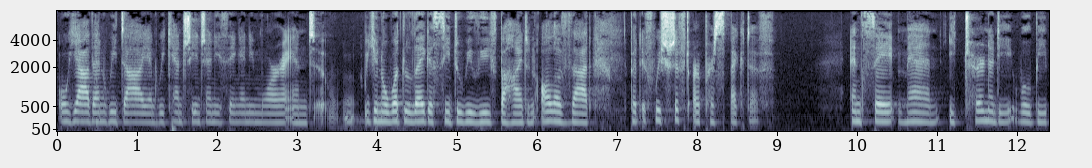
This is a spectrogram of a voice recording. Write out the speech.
oh, yeah, then we die and we can't change anything anymore. And, you know, what legacy do we leave behind and all of that. But if we shift our perspective, and say, man, eternity will be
